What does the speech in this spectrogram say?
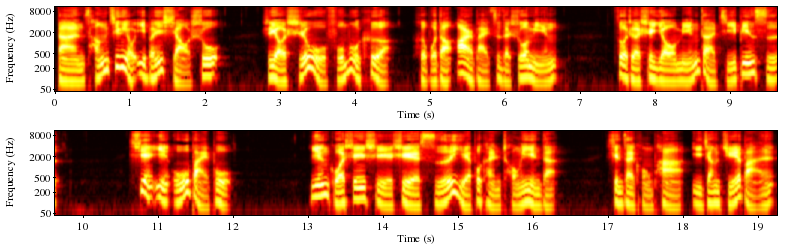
但曾经有一本小书，只有十五幅木刻和不到二百字的说明，作者是有名的吉宾斯，现印五百部。英国绅士是死也不肯重印的，现在恐怕已将绝版。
